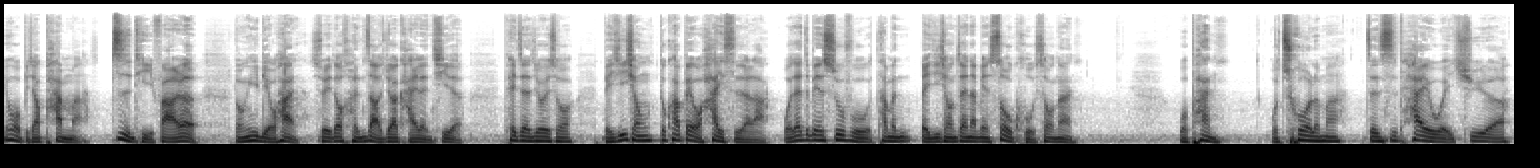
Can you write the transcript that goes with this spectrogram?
因为我比较胖嘛，自体发热，容易流汗，所以都很早就要开冷气了。佩珍就会说，北极熊都快被我害死了啦，我在这边舒服，他们北极熊在那边受苦受难。我胖，我错了吗？真是太委屈了。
